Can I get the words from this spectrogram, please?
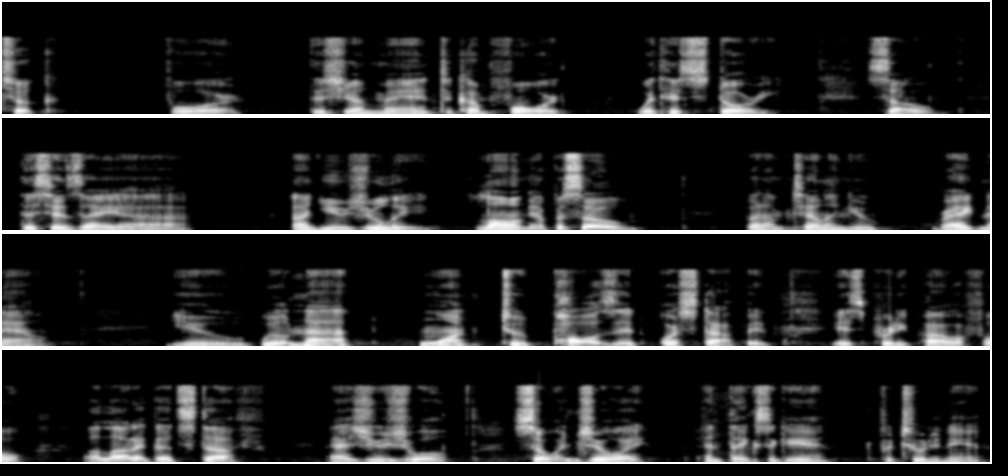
took for this young man to come forward with his story. So this is a uh, unusually long episode, but I'm telling you right now, you will not want to pause it or stop it. It's pretty powerful, a lot of good stuff as usual. So enjoy, and thanks again for tuning in.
